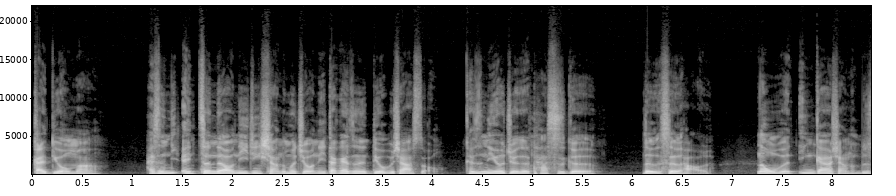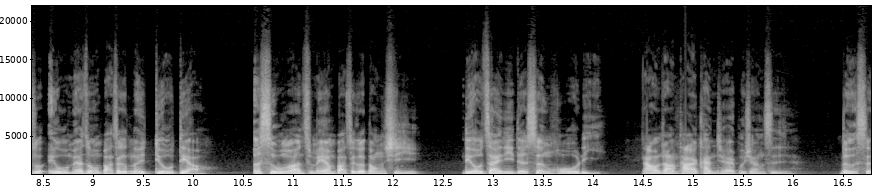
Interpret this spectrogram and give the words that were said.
该丢吗？还是你，哎、真的哦，你已经想那么久，你大概真的丢不下手，可是你又觉得它是个垃圾好了。那我们应该要想的不是说，哎、我们要怎么把这个东西丢掉，而是我们要怎么样把这个东西留在你的生活里，然后让它看起来不像是垃圾。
